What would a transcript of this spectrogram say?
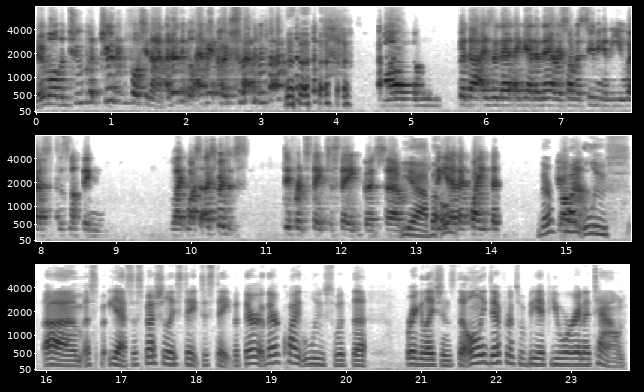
no more than 249. I don't think we'll ever get close to that number. um, but that is again an area. So I'm assuming in the US there's nothing like. Well, I suppose it's different state to state, but um, yeah, but, but yeah, they're quite. They're, they're quite loose. Um, yes, especially state to state, but they're they're quite loose with the regulations. The only difference would be if you were in a town.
